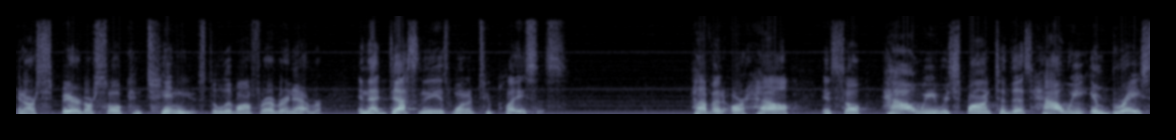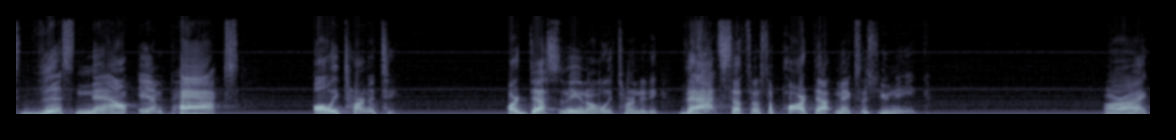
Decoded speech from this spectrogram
and our spirit, our soul continues to live on forever and ever. And that destiny is one of two places heaven or hell. And so, how we respond to this, how we embrace this now, impacts all eternity, our destiny in all eternity. That sets us apart, that makes us unique. All right?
